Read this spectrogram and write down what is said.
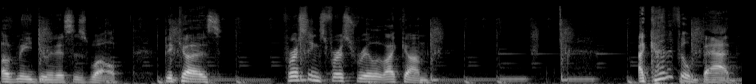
of me doing this as well, because first things first, really, like, um, I kind of feel bad.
